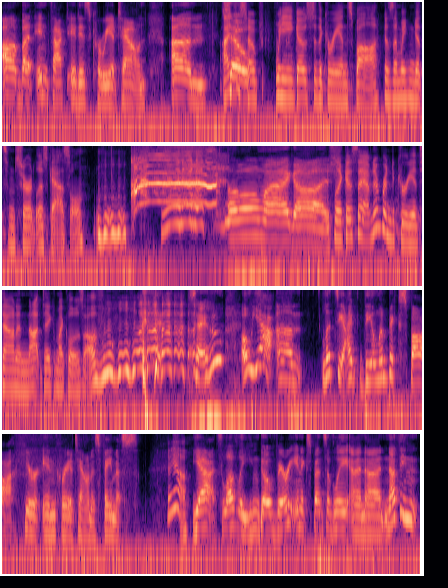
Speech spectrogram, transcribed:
Um, but in fact, it is Koreatown. Um, I so just hope he goes to the Korean spa because then we can get some shirtless castle. oh my gosh, Like I say, I've never been to Koreatown and not taken my clothes off. say who? Oh yeah. Um, let's see. I the Olympic Spa here in Koreatown is famous. Yeah. Yeah, it's lovely. You can go very inexpensively and uh, nothing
